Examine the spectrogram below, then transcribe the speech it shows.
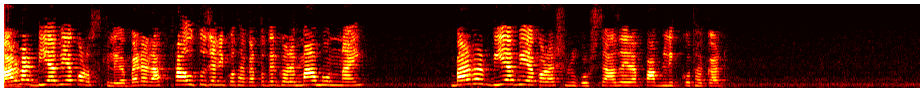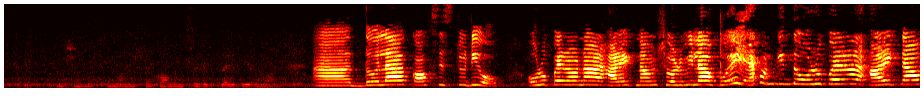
বারবার বিয়া বিয়া করস খেলে বেটারা ফালতু জানি কোথাকার তোদের ঘরে মা বোন নাই। বারবার বিয়া বিয়া করা শুরু করছে আজ এরা পাবলিক কোথাকার। দোলা কক্স স্টুডিও অরুপ্রেরণার আরেক নাম শর্মিলা। এই এখন কিন্তু অরুপ্রেরণার আরেক নাম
